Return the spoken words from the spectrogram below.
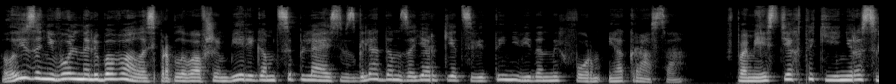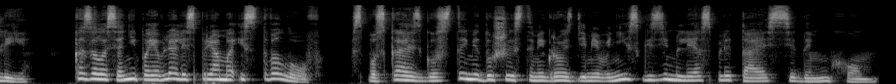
Луиза невольно любовалась проплывавшим берегом, цепляясь взглядом за яркие цветы невиданных форм и окраса. В поместьях такие не росли. Казалось, они появлялись прямо из стволов, спускаясь густыми душистыми гроздями вниз к земле, сплетаясь с седым мхом.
